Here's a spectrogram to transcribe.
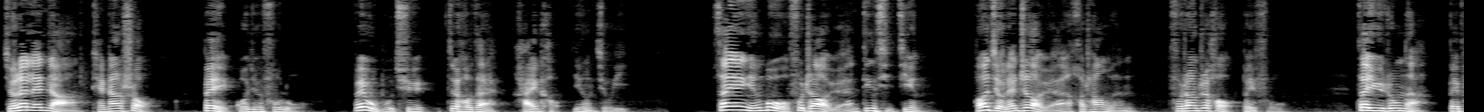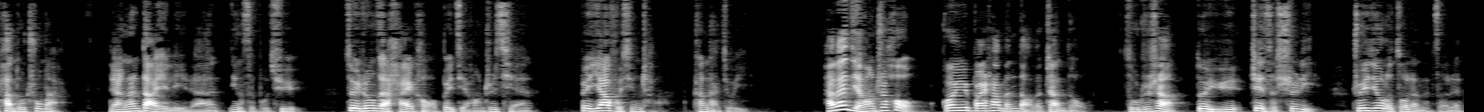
九连连长田昌寿被国军俘虏，威武不屈，最后在海口英勇就义。三营营部副指导员丁喜静和九连指导员何昌文负伤之后被俘，在狱中呢被叛徒出卖，两个人大义凛然，宁死不屈，最终在海口被解放之前被押赴刑场，慷慨就义。海南解放之后，关于白沙门岛的战斗，组织上对于这次失利追究了作战的责任，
